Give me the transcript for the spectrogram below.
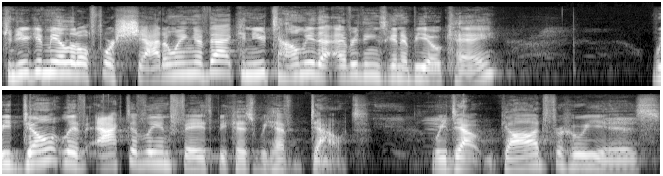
Can you give me a little foreshadowing of that? Can you tell me that everything's going to be okay? We don't live actively in faith because we have doubt. We doubt God for who He is,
